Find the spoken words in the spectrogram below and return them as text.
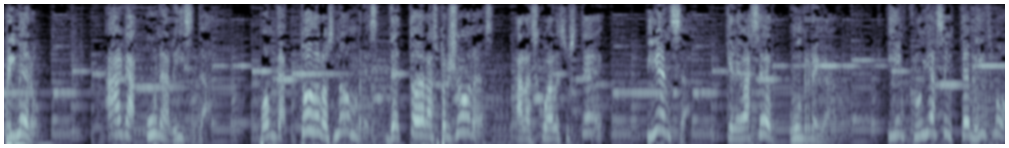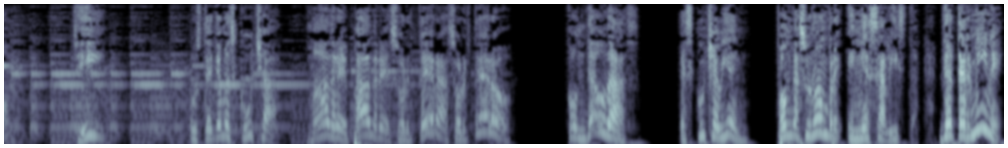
Primero, haga una lista. Ponga todos los nombres de todas las personas a las cuales usted piensa que le va a hacer un regalo. Y incluyase usted mismo. Sí, usted que me escucha, madre, padre, soltera, soltero, con deudas, escuche bien, ponga su nombre en esa lista. Determine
